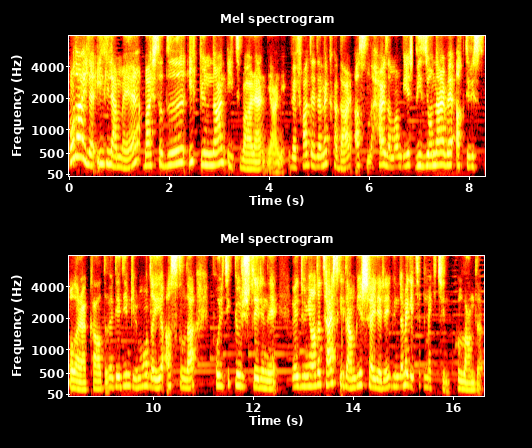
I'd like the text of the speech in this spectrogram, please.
Modayla ilgilenmeye başladığı ilk günden itibaren yani vefat edene kadar aslında her zaman bir vizyoner ve aktivist olarak kaldı ve dediğim gibi modayı aslında politik görüşlerini ve dünyada ters giden bir şeyleri gündeme getirmek için kullandı.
